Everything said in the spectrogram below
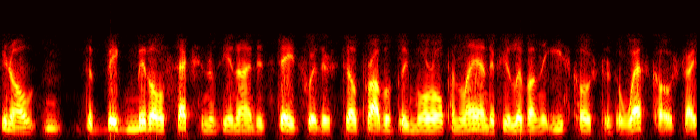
you know, the big middle section of the United States where there's still probably more open land. If you live on the East Coast or the West Coast, I,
